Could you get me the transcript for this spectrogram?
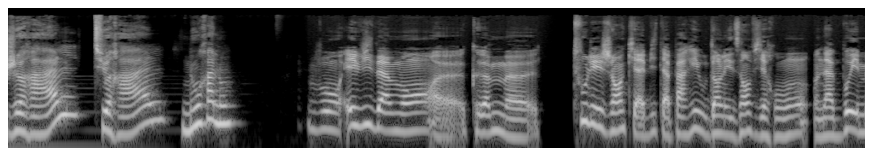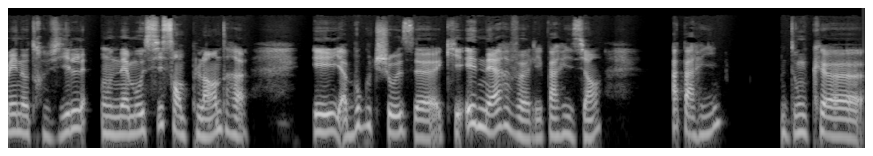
Je râle, tu râles, nous râlons. Bon, évidemment, euh, comme euh, tous les gens qui habitent à Paris ou dans les environs, on a beau aimer notre ville, on aime aussi s'en plaindre. Et il y a beaucoup de choses euh, qui énervent les Parisiens à Paris. Donc, euh,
